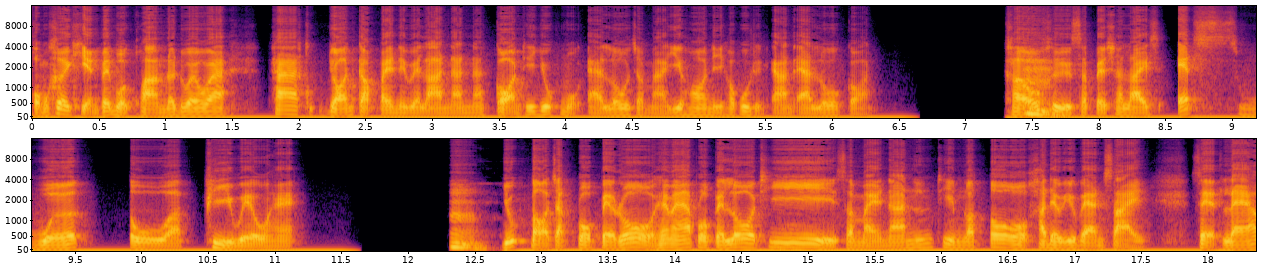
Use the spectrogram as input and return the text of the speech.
ผมเคยเขียนเป็นบทความแล้วด้วยว่า ถ้าย้อนกลับไปในเวลานั้นนะก่อนที่ยุคหมวก aero จะมายี่ห้อนี้เขาพูดถึงการ aero ก่อนเขาอืมคือ Specialized S-Works ตัว Prevail ฮะอืมยุคต่อจากโปรเปโรใช่ไหมโปรเปโรที่สมัยนั้นทีมลอตโต้คาเดลอีแวนใส่ เสร็จแล้ว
